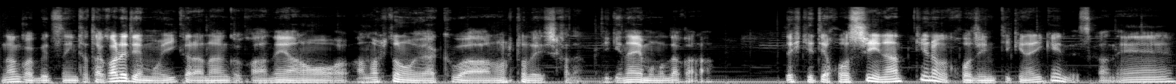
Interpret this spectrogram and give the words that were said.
なんか別に叩かれてもいいから、なんかかね、あの、あの人の役はあの人でしかできないものだから、ぜひ出てほしいなっていうのが個人的な意見ですかね。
